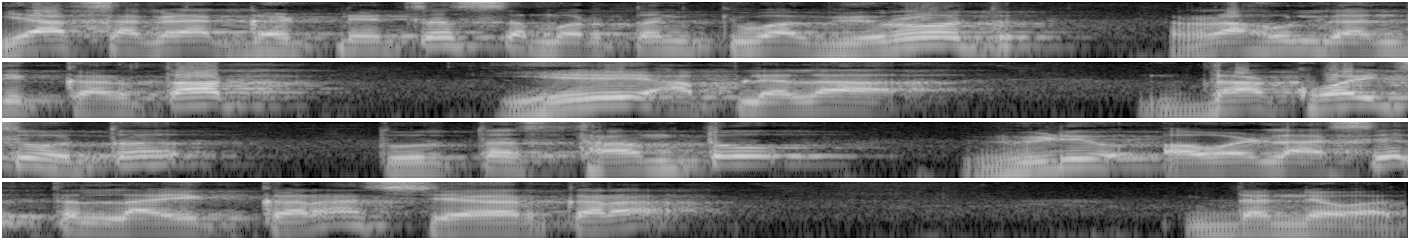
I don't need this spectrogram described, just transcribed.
या सगळ्या घटनेचं समर्थन किंवा विरोध राहुल गांधी करतात हे आपल्याला दाखवायचं होतं. तुर्तच थांबतो. व्हिडिओ आवडला असेल तर लाईक करा शेअर करा. धन्यवाद.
